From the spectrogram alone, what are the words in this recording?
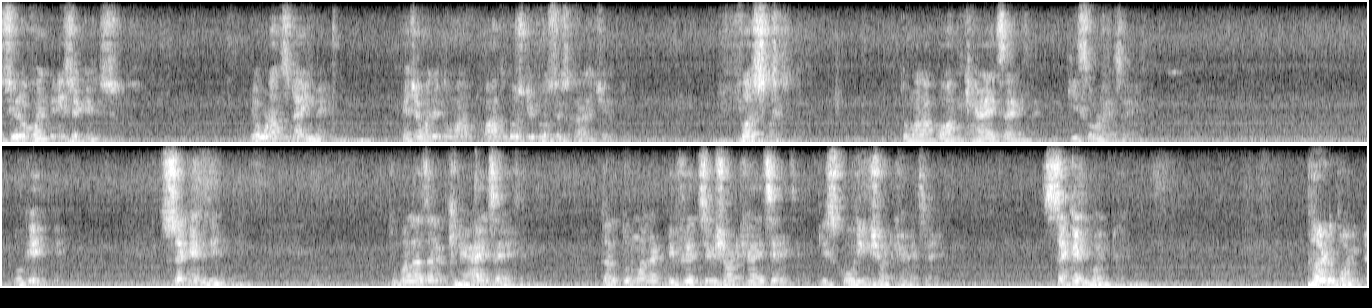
झिरो पॉईंट थ्री सेकंड्स. एवढाच टाइम आहे. याच्यामध्ये तुम्हाला पाच गोष्टी प्रोसेस करायच्या आहेत. फर्स्ट तुम्हाला बॉल खेळायचा आहे की सोडायचा आहे. ओके सेकंड थिंग तुम्हाला जर खेळायचं आहे तर तुम्हाला डिफेन्सिव्ह शॉट खेळायचे की स्कोरिंग शॉट खेळायचं आहे. सेकंड पॉइंट थर्ड पॉइंट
